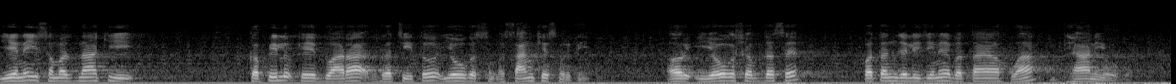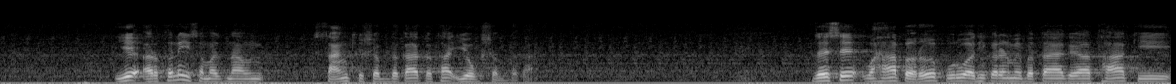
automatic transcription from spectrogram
ये नहीं समझना कि कपिल के द्वारा रचित योग सांख्य स्मृति और योग शब्द से पतंजलि जी ने बताया हुआ ध्यान योग। ये अर्थ नहीं समझना उन सांख्य शब्द का तथा योग शब्द का। जैसे वहाँ पर पूर्व अधिकरण में बताया गया था कि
